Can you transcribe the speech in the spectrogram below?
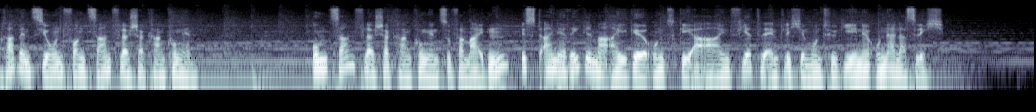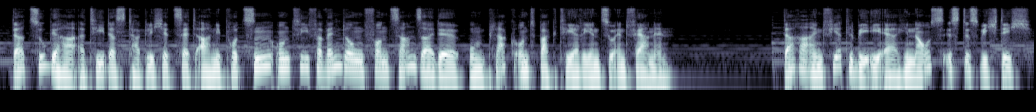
Prävention von Zahnfleischerkrankungen. Um Zahnfleischerkrankungen zu vermeiden, ist eine regelmäßige und GAA ein viertelendliche Mundhygiene unerlässlich. Dazu gehört das tägliche ZA-Putzen und die Verwendung von Zahnseide, um Plaque und Bakterien zu entfernen. Dara ein Viertel BER hinaus ist es wichtig,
